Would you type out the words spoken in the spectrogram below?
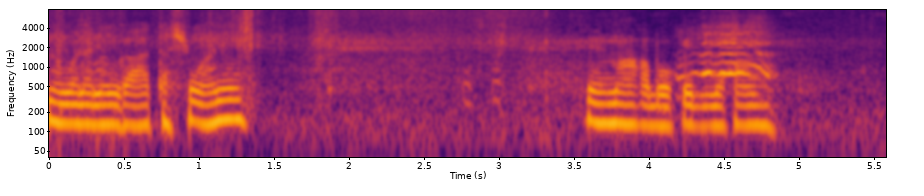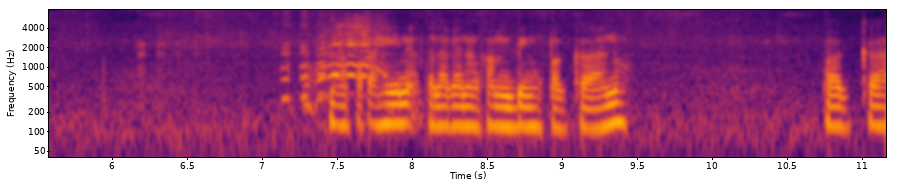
Nawala ng gatas yung ano. Yan mga kabukid mukhang napakahina talaga ng kambing pagka ano pagka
